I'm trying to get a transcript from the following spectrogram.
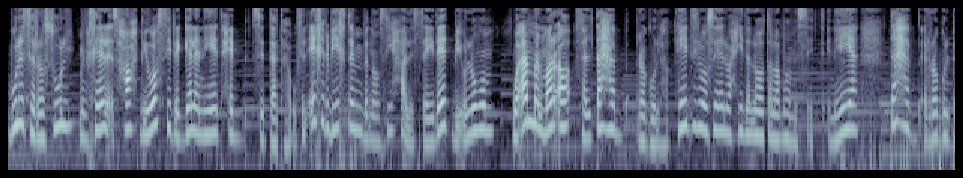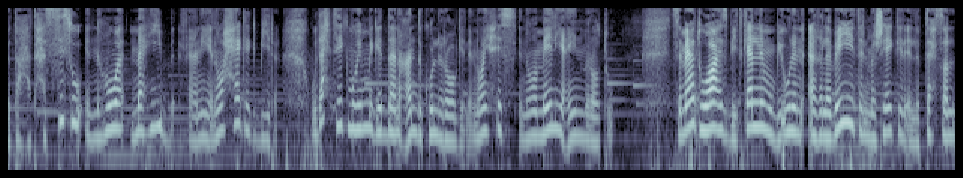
بولس الرسول من خلال الإصحاح بيوصي الرجالة إن هي تحب ستاتها وفي الآخر بيختم بنصيحة للسيدات بيقول لهم وأما المرأة فلتهب رجلها. هي دي الوصية الوحيدة اللي هو طلبها من الست إن هي تهب الرجل بتاعها تحسسه إن هو مهيب في عينيه إن هو حاجة كبيرة. وده احتياج مهم جدا عند كل راجل إن هو يحس إن هو مالي عين مراته. سمعت واعظ بيتكلم وبيقول إن أغلبية المشاكل اللي بتحصل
